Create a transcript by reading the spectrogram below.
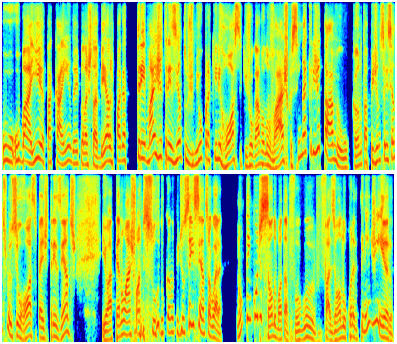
O, o Bahia está caindo aí pelas tabelas, paga mais de 300 mil para aquele Rossi que jogava no Vasco. Assim, inacreditável. O Cano está pedindo 600 mil. Se o Rossi pede 300, eu até não acho um absurdo o Cano pediu 600. Agora, não tem condição do Botafogo fazer uma loucura, tem nem dinheiro.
